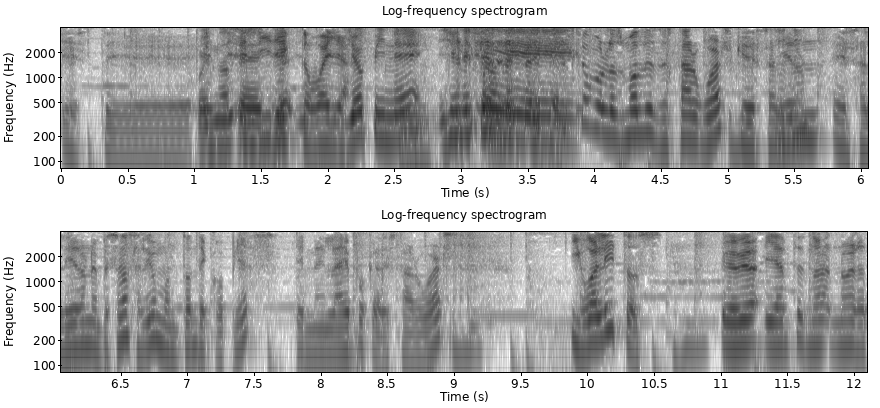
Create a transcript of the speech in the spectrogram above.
Este. Pues en, no sé. en directo, yo, vaya. Yo opiné. Sí. Yo en es, que- como los moldes de Star Wars que salieron, eh, salieron, empezaron a salir un montón de copias en la época de Star Wars. Igualitos. Y, y antes no, no era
